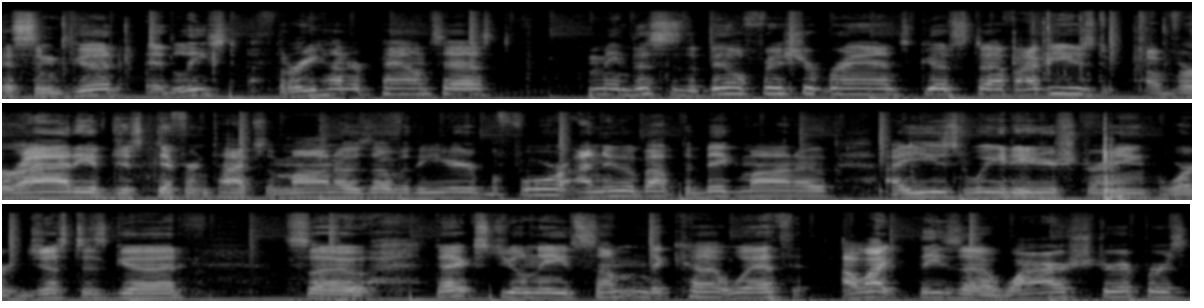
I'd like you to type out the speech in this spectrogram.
is some good, at least 300 pound test. I mean, this is the Billfisher brand, good stuff. I've used a variety of just different types of monos over the year. Before I knew about the big mono, I used Weed Eater string, worked just as good. So next you'll need something to cut with. I like these uh, wire strippers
